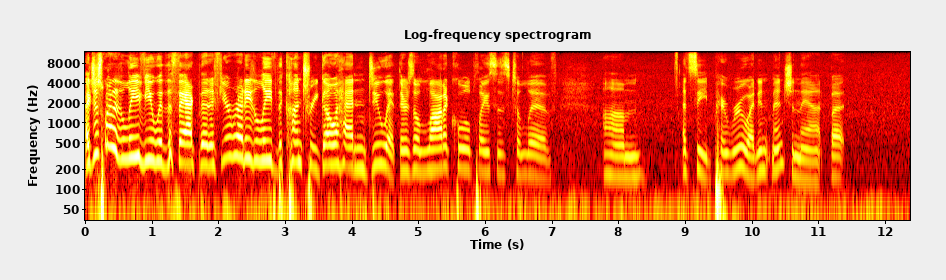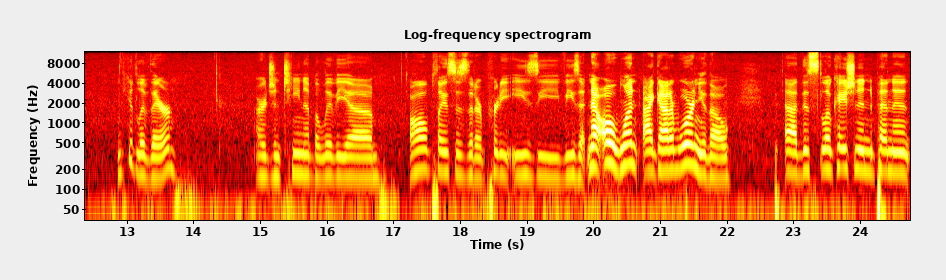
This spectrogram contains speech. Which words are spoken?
I just wanted to leave you with the fact that if you're ready to leave the country, go ahead and do it. There's a lot of cool places to live. Um, let's see, Peru, I didn't mention that, but you could live there. Argentina, Bolivia, all places that are pretty easy visa. Now, oh, one, I gotta warn you though, uh, this location independent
